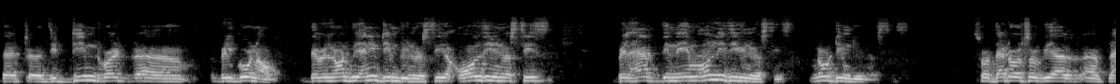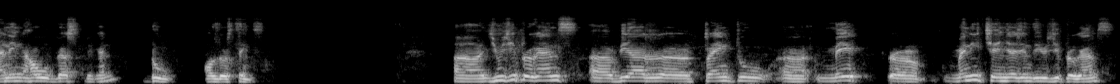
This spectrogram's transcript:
that uh, the deemed word uh, will go now. There will not be any deemed university. All the universities will have the name only the universities, no deemed universities. So that also we are uh, planning how best we can do all those things. UG uh, programs, we are trying to make uh, many changes in the UG programs.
